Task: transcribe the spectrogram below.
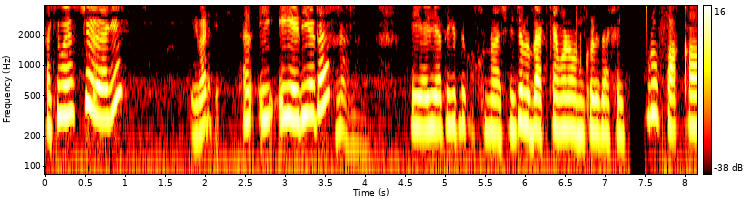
কাকিমা এসছি এর আগে? এই এই এই এরিয়াটা। এই এরিয়াতে কিন্তু কখনো আসিনি। চলো ব্যাক ক্যামেরা অন করে দেখাই। পুরো ফাঁকা।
